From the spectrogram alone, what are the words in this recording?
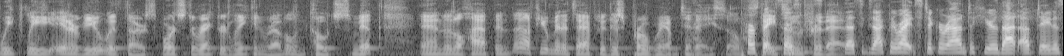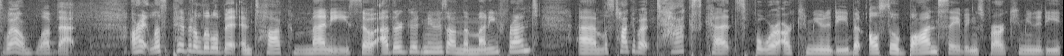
weekly interview with our sports director, Lincoln Revel, and Coach Smith. And it'll happen a few minutes after this program today. So Perfect. stay so tuned for that. That's exactly right. Stick around to hear that update as well. Love that. All right, let's pivot a little bit and talk money. So, other good news on the money front. Um, let's talk about tax cuts for our community, but also bond savings for our community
